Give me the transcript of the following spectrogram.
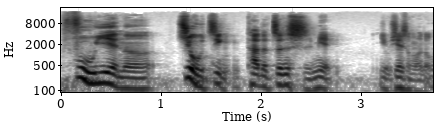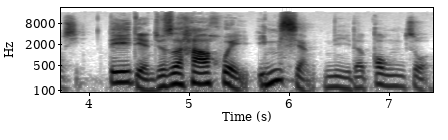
副业呢，究竟它的真实面有些什么东西？第一点就是它会影响你的工作，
